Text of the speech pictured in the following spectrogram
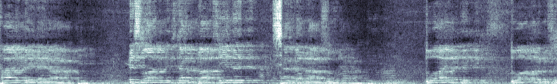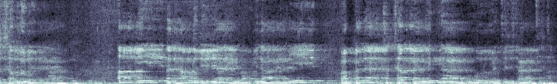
Kaim eyle ya Rabbi. Biz valimizden razıydık, sen de razı ol ya Rabbi. Dua eyledik, dualarımızı kabul eyle ya Rabbi. Amin. Elhamdülillahi Rabbil alemin. Rabbena tekabbel minna bi hurmetil Fatiha.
